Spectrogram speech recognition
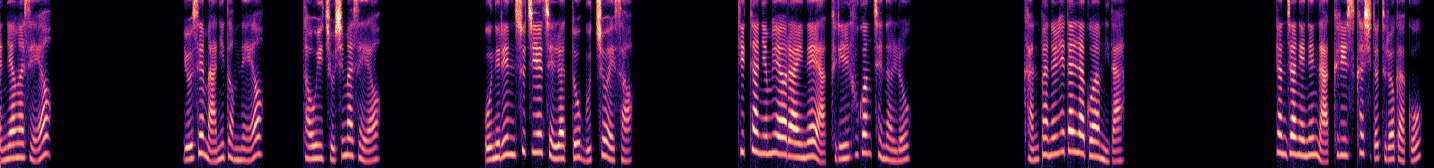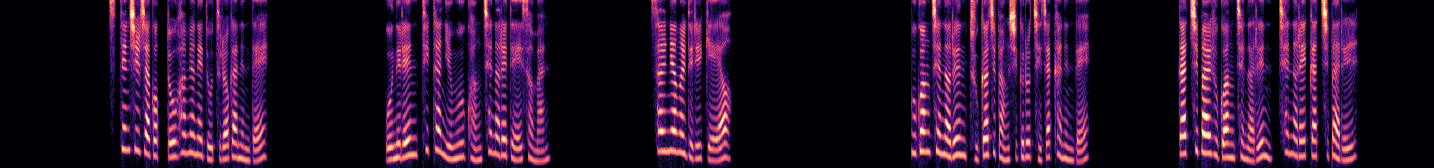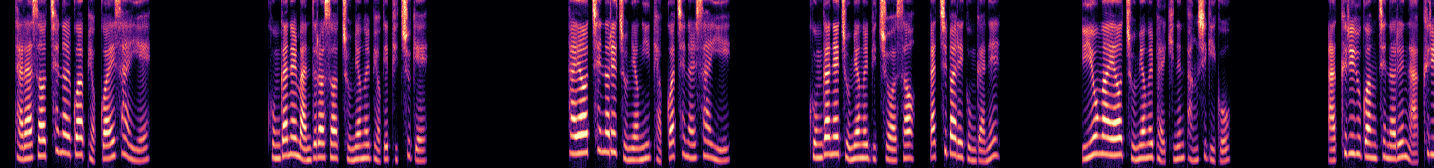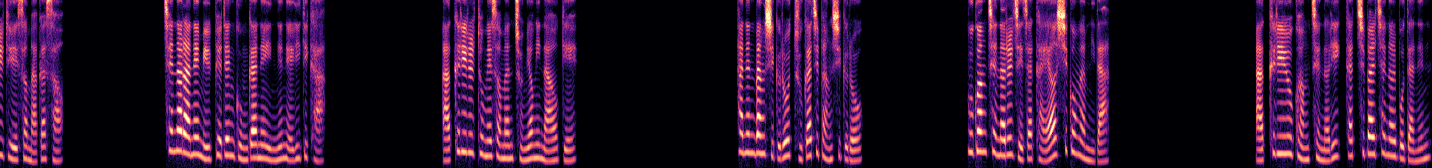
안녕하세요. 요새 많이 덥네요. 더위 조심하세요. 오늘은 수지의 젤라또 무초에서 티타늄 헤어라인의 아크릴 후광 채널로 간판을 해달라고 합니다. 현장에는 아크릴 스카시도 들어가고 스텐실 작업도 화면에도 들어가는데 오늘은 티타늄 후광 채널에 대해서만 설명을 드릴게요. 후광 채널은 두 가지 방식으로 제작하는데 까치발 후광 채널은 채널의 까치발을 달아서 채널과 벽과의 사이에 공간을 만들어서 조명을 벽에 비추게 하여 채널의 조명이 벽과 채널 사이 공간에 조명을 비추어서 까치발의 공간을 이용하여 조명을 밝히는 방식이고 아크릴 후광 채널은 아크릴 뒤에서 막아서 채널 안에 밀폐된 공간에 있는 LED가 아크릴을 통해서만 조명이 나오게 하는 방식으로 두 가지 방식으로 후광 채널을 제작하여 시공합니다. 아크릴 후광 채널이 까치발 채널보다는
